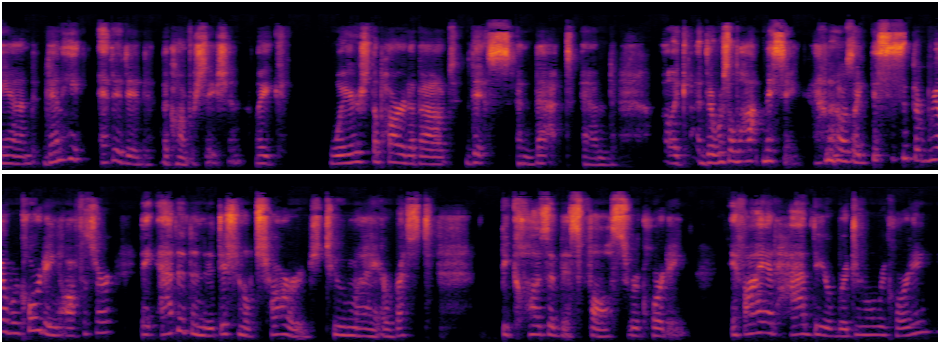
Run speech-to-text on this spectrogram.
And then he edited the conversation. Like, where's the part about this and that? And like, there was a lot missing. And I was like, this isn't the real recording, officer. They added an additional charge to my arrest because of this false recording. If I had had the original recording,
